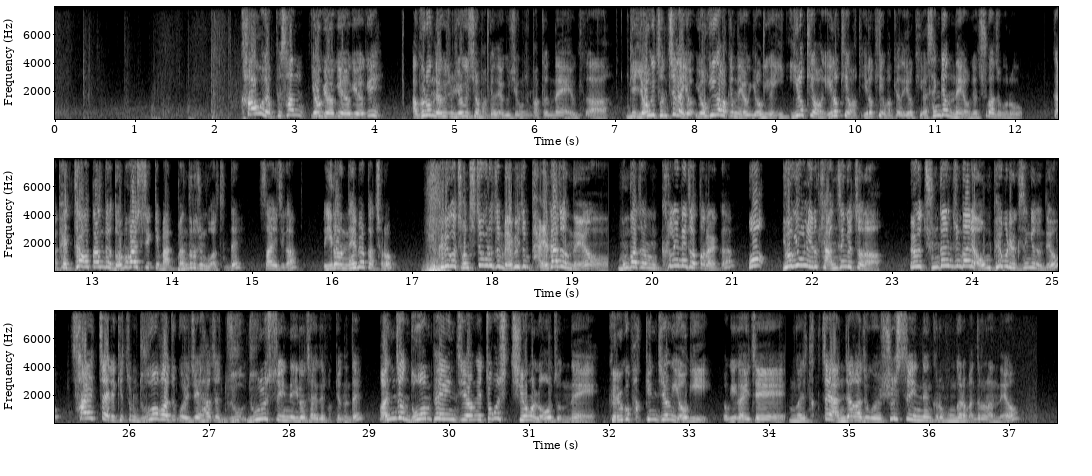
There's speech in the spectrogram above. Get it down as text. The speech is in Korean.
카오 옆에 산 여기 여기 여기 여기 아 그런데 여기 좀 여기 지형 바뀌었네. 여기 지형 좀 바뀌었네 여기가. 이게 여기 전체가 여, 여기가 바뀌었네. 여기 여기가 이, 이렇게 바- 이렇게 바- 이렇게 바뀌었네. 이렇게가 생겼네 여기가 추가적으로. 그러니까 배 타고 딴 데로 넘어갈 수 있게 마- 만들어준 것 같은데? 사이즈가? 이런 해변가처럼? 그리고 전체적으로 좀 맵이 좀 밝아졌네요. 뭔가 좀 클린해졌다랄까? 어? 여기 원래 이렇게 안 생겼잖아 여기 중간중간에 언패물이 이렇게 생겼는데요? 살짝 이렇게 좀 누워가지고 이제 하자 누, 누울 수 있는 이런 자리들이 바뀌었는데? 완전 노원페인 지형에 조금씩 지형을 넣어줬네 그리고 바뀐 지형이 여기 여기가 이제 뭔가 이제 탁자에 앉아가지고 쉴 수 있는 그런 공간을 만들어놨네요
